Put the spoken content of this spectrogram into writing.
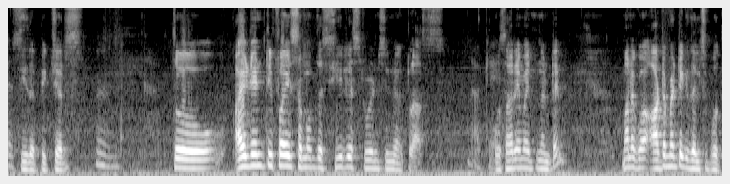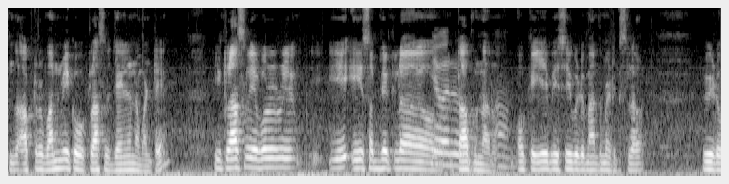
as see the pictures so identify some of the serious students in your class okay ఒకసారి ఏమవుతుందంటే మనకు ఆటోమేటిక్గా తెలిసిపోతుంది. ఆఫ్టర్ వన్ వీక్ ఒక క్లాస్లో జాయిన్ అయినామంటే ఈ క్లాస్లో ఎవరు ఏ ఏ సబ్జెక్ట్లో టాప్ ఉన్నారు? ఓకే ఏబీసీ వీడు మ్యాథమెటిక్స్లో వీడు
